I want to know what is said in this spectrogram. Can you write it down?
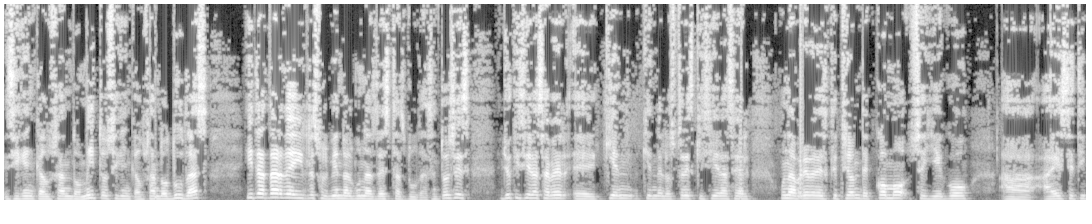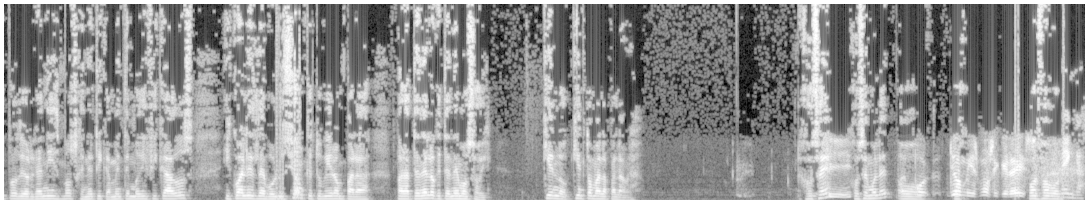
siguen causando mitos, siguen causando dudas y tratar de ir resolviendo algunas de estas dudas. Entonces, yo quisiera saber eh, quién, quién de los tres quisiera hacer una breve descripción de cómo se llegó a, a este tipo de organismos genéticamente modificados y cuál es la evolución que tuvieron para, para tener lo que tenemos hoy. ¿Quién, lo, ¿Quién toma la palabra? José, José Mulet, o, yo mismo, si queréis. Por favor. Venga.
